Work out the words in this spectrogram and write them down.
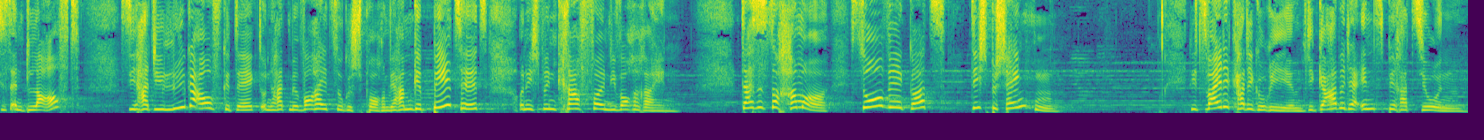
das entlarvt, sie hat die Lüge aufgedeckt und hat mir Wahrheit zugesprochen. Wir haben gebetet und ich bin kraftvoll in die Woche rein. Das ist doch Hammer. So will Gott dich beschenken. Die zweite Kategorie, die Gabe der Inspiration.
